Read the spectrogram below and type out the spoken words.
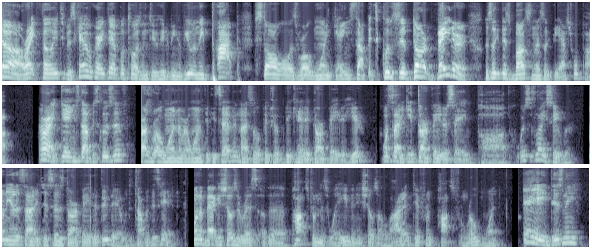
Alright, fellow YouTubers, Caleb Craig, Deadpool Toys 12 here to be reviewing the Pop Star Wars Rogue One GameStop exclusive Darth Vader. Let's look at this box and let's look at the actual pop. Alright, GameStop exclusive. Star Wars Rogue One number 157. Nice little picture of big-headed Darth Vader here. One side you get Darth Vader saying pop. Where's his lightsaber? On the other side it just says Darth Vader through there with the top of his head. On the back it shows the rest of the pops from this wave and it shows a lot of different pops from Rogue One. Hey Disney,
